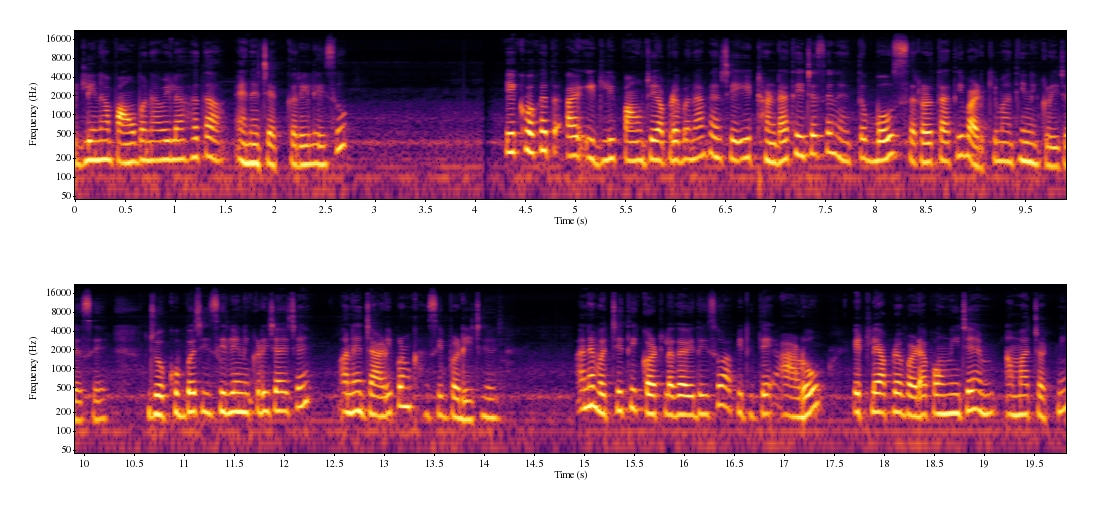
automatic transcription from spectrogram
ઇડલીના પાઉં બનાવેલા હતા, એને ચેક કરી લઈશું. એક વખત આ ઇડલી પાઉં જે આપણે બનાવ્યા છે, એ ઠંડા થઈ જશે ને, તો બહુ સરળતાથી વાડકીમાંથી નીકળી જશે. જો ખૂબ જ ઇઝીલી નીકળી જાય છે અને જાળી પણ ખાસી પડી છે. અને વચ્ચેથી કટ લગાવી દઈશું. આવી રીતે આડો, એટલે આપણે વડાપાઉંની જેમ આમાં ચટણી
